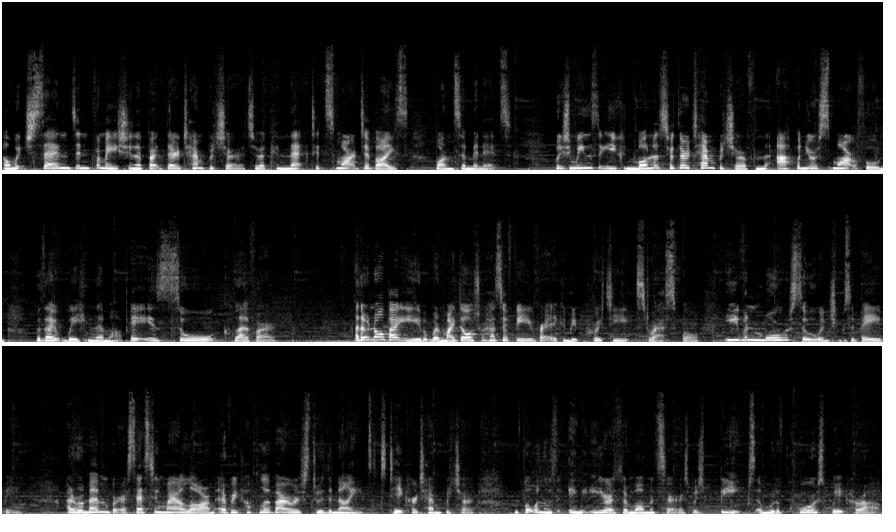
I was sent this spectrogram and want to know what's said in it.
and which sends information about their temperature to a connected smart device once a minute, which means that you can monitor their temperature from the app on your smartphone without waking them up. It is so clever. I don't know about you, but when my daughter has a fever, it can be pretty stressful, even more so when she was a baby. I remember setting my alarm every couple of hours through the night to take her temperature. We put one of those in ear thermometers, which beeps and would, of course, wake her up.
